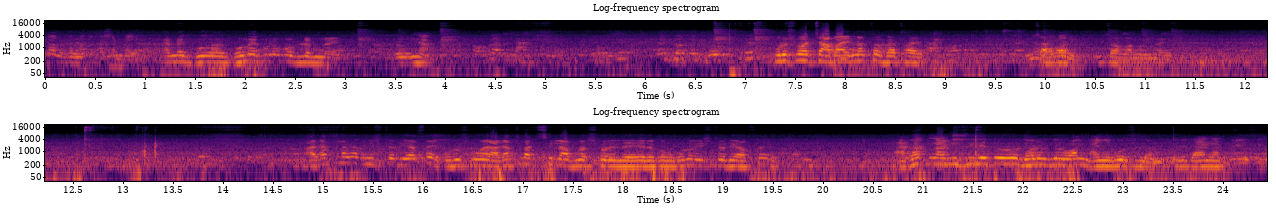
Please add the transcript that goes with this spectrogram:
তারপরে আপনার ঘুমে কোনো প্রবলেম নাই। না। কোনো সময় চাবায় না তো ব্যথায়। চাবানো চাবানো নাই। আঘাত লাগার হিস্টোরি আছে? কোনো সময় আঘাত লাগছিল আপনার শরীরে? এরকম কোনো হিস্টোরি আছে? আঘাত লাগিয়েছিল তো ধরো যে ওয়ান ভাঙে পড়ছিলাম ডায়নাথ ভাঙেছিল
